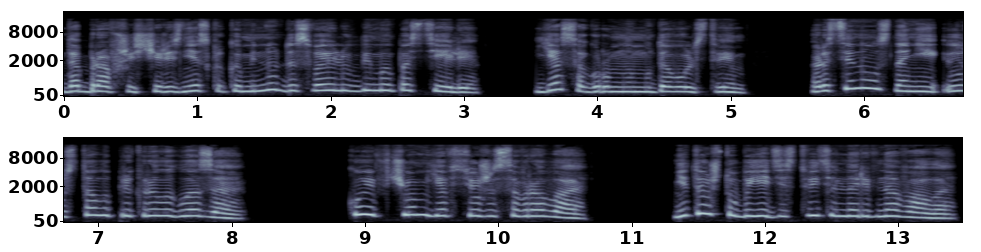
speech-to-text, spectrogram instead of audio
Добравшись через несколько минут до своей любимой постели, я с огромным удовольствием растянулась на ней и устало прикрыла глаза. Кое в чем я все же соврала. Не то чтобы я действительно ревновала,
